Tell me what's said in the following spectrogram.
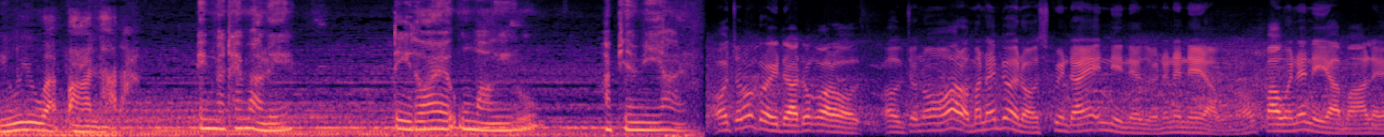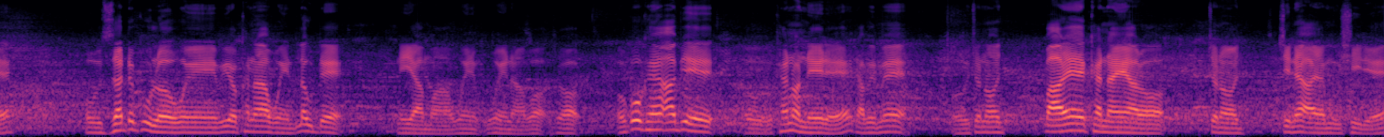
မျိုးရိုးကပါလာတာအိမ်မက်ထဲမှာလေတည်သွားတဲ့ဥမောင်ကြီးကိုအပြင်မြင်ရတယ်အော် ကျွန်တော် character တော့ကတော့ဟိုကျွန်တော်ကတော့မနိုင်ပြောရင်တော့ screen time အနေနဲ့ဆိုရင်နည်းနည်းနေတာပေါ့နော်ပါဝင်တဲ့နေရာမှာလည်းဟိုဇက်တစ်ခုလောဝင်ပြီးတော့ခဏဝင်လှုပ်တဲ့နေရာမှာဝင်ဝင်တာပေါ့ဆိုတော့ဟိုကိုယ်ခန်းအပြည့်ဟိုခန်းတော့နေတယ်ဒါပေမဲ့ဟိုကျွန်တော်ပါတဲ့ခန်းတိုင်းကတော့ကျွန်တော်ကျင်းတဲ့အာရမှုရှိတယ်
